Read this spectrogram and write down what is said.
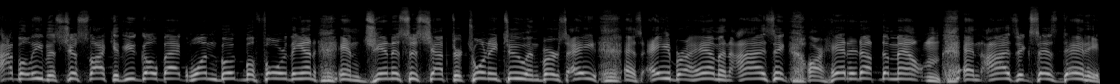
I believe it's just like if you go back one book before then in Genesis chapter 22 and verse 8, as Abraham and Isaac are headed up the mountain mountain. And Isaac says, Daddy,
